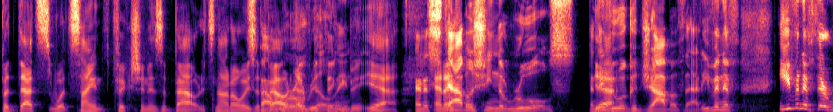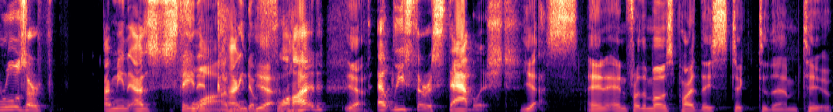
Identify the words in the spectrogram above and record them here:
but that's what science fiction is about. It's not always about about, everything being yeah, and I- establishing the rules and Yeah. they do a good job of that even if even if their rules are i mean as stated Flawed, kind of yeah. flawed yeah. at least they're established Yes, and and for the most part, they stick to them too.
